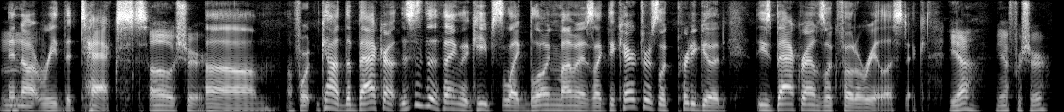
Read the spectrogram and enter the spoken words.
and not read the text. Oh, sure. Um, unfor- God, the background. This is the thing that keeps like blowing my mind. Is like the characters look pretty good. These backgrounds look photorealistic. yeah, yeah, for sure.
